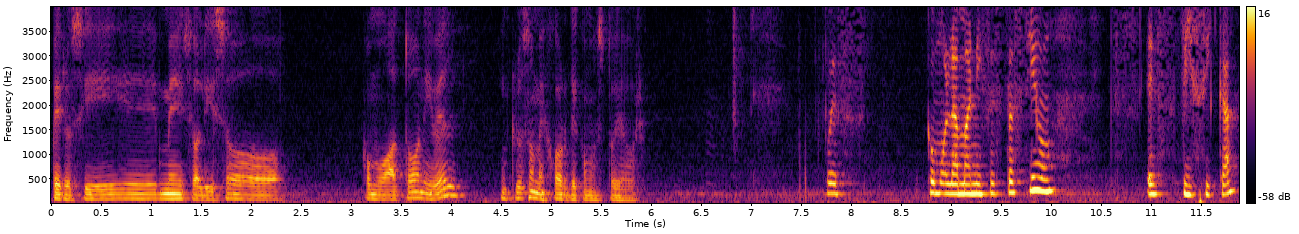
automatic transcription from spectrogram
Pero sí eh, me visualizo como a todo nivel, incluso mejor de como estoy ahora. Pues como la manifestación es física,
